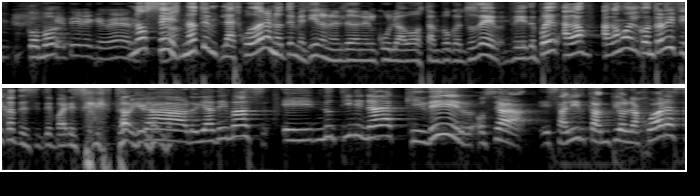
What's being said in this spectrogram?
Como, ¿Qué tiene que ver? No sé, no te- las jugadoras no te metieron el dedo en el culo a vos tampoco. Entonces, de- después hagam- hagamos el contrario y fíjate si te parece que está bien. Claro, y además eh, no tiene nada que ver, o sea, eh, salir campeón. Las jugadoras,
